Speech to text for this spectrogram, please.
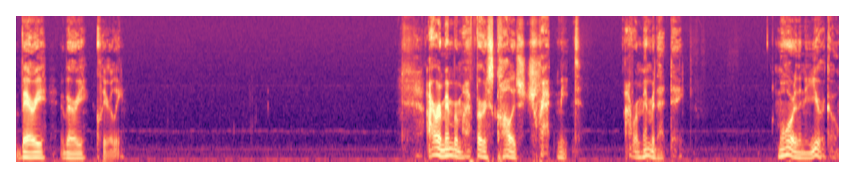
very, very clearly. I remember my first college track meet. I remember that day more than a year ago.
